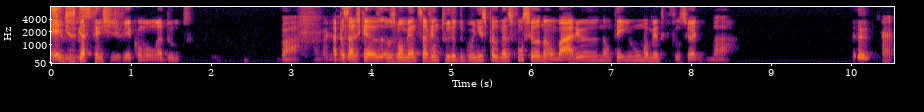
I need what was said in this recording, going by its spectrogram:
É desgastante de ver como um adulto. Bah, é. Apesar de que os momentos de aventura do Goonies pelo menos funcionam. O Mario não tem um momento que funcione. Bah.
